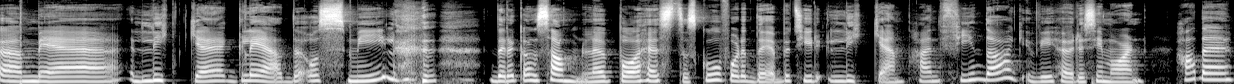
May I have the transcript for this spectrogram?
eh, med lykke, glede og smil. Dere kan samle på hestesko, for det betyr lykke. Ha en fin dag. Vi høres i morgen. Ha det!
